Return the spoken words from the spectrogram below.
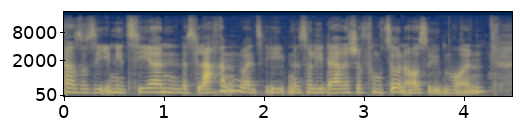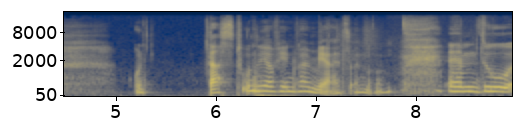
Also sie initiieren das Lachen, weil sie eine solidarische Funktion ausüben wollen das tun sie auf jeden Fall mehr als andere. Ähm, du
